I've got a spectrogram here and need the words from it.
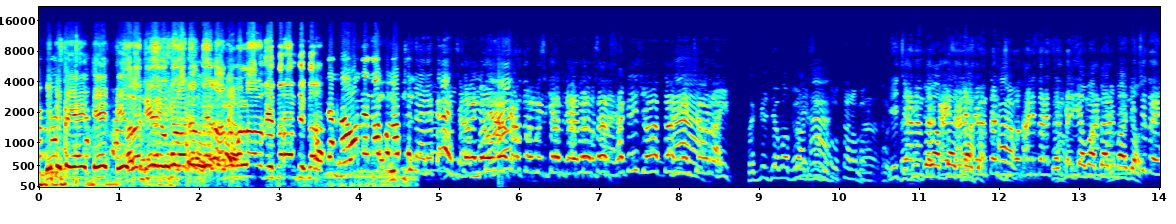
ते तिथं या- ते ते मला जे योग्य वाटेल ते आम्ही म्हणणार आहोत, हे करा आणि ते करा सगळी जबाबदारी याच्यावर राहील सगळी जबाबदारी तो चला बघा. याच्यानंतर काही झाल्याच्यानंतर जीवहानी झाली तर सगळी तरी या जबाबदारी माणसाला माझ्यावर. निश्चित आहे.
